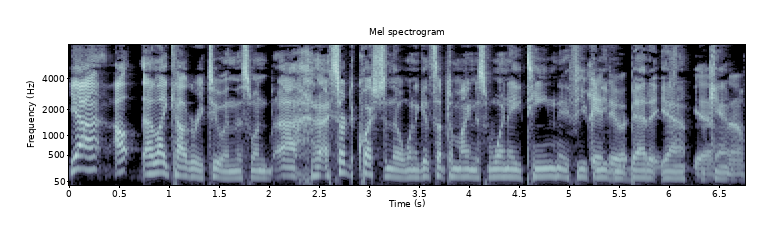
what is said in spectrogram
Yeah, I'll, i like Calgary too in this one. Uh, I start to question though when it gets up to minus one eighteen if you can even it. bet it. Yeah, yeah you can't. No.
